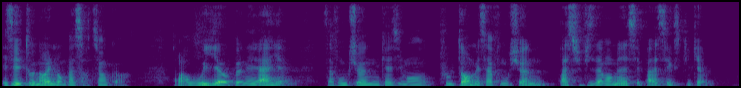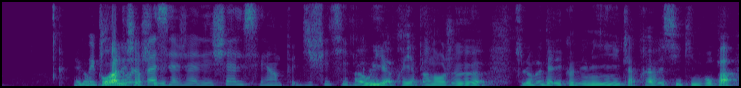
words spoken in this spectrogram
Et c'est étonnant, ils l'ont pas sorti encore. Alors oui, il y a OpenAI, ça fonctionne quasiment tout le temps, mais ça fonctionne pas suffisamment bien et c'est pas assez explicable. Et donc pour aller chercher le passage à l'échelle, c'est un peu difficile. Ah oui, après il y a plein d'enjeux euh, sur le modèle économique, la privacy qui ne vont pas.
